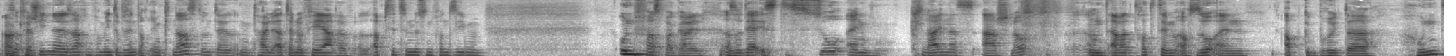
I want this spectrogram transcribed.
Also Okay. verschiedene Sachen vom Interview sind noch im Knast und der ein Teil hat er nur vier Jahre absitzen müssen von sieben. Unfassbar geil. Also der ist so ein kleines Arschloch und aber trotzdem auch so ein abgebrühter Hund.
